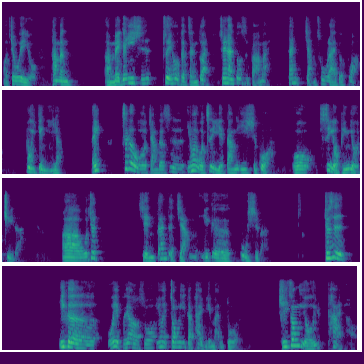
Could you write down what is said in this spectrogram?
哦，就会有他们，啊，每个医师最后的诊断虽然都是把脉，但讲出来的话不一定一样。这个我讲的是，因为我自己也当医师过，我是有凭有据的，啊，我就简单的讲一个故事吧，就是一个我也不要说，因为中医的派别蛮多的，其中有一派哈，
